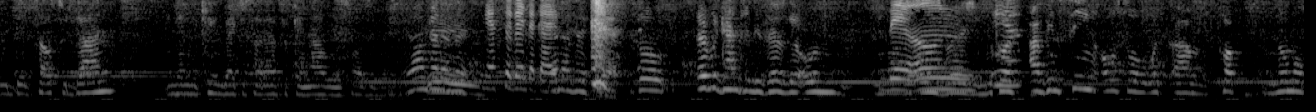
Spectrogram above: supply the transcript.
we did South Sudan, and then we came back to South Africa. and Now we're in Swaziland. You know what I'm trying to say? Yes, Sebenda, guys. Trying to say? Yes. So every country deserves their own you know, Their own- version because Yeah. I've been seeing also with um, pop normal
